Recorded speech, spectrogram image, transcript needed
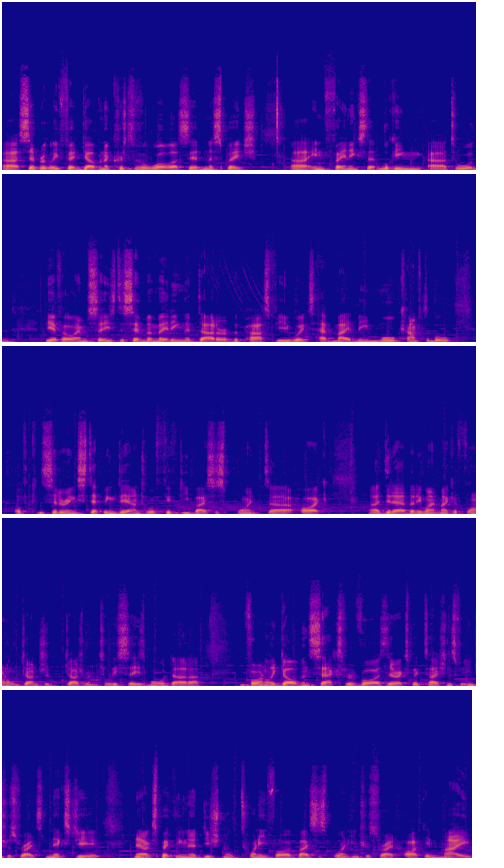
Uh, separately, Fed Governor Christopher Waller said in a speech uh, in Phoenix that looking uh, toward the FOMC's December meeting, the data of the past few weeks have made me more comfortable of considering stepping down to a 50 basis point uh, hike. I did add that he won't make a final judge- judgment until he sees more data. And finally, Goldman Sachs revised their expectations for interest rates next year, now expecting an additional 25 basis point interest rate hike in May.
